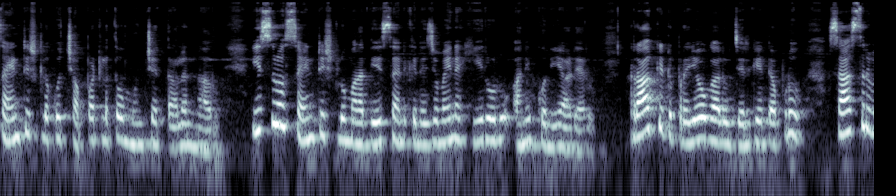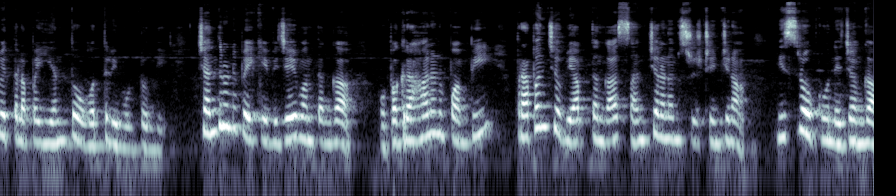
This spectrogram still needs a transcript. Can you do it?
సైంటిస్టులకు చప్పట్లతో ముంచెత్తాలన్నారు. ఇస్రో సైంటిస్టులు మన దేశానికి నిజమైన హీరోలు అని కొనియాడారు. రాకెట్ ప్రయోగాలు జరిగేటప్పుడు శాస్త్రవేత్తలపై ఎంతో ఒత్తిడి ఉంటుంది. చంద్రునిపైకి విజయవంతంగా ఉపగ్రహాలను పంపి ప్రపంచవ్యాప్తంగా సంచలనం సృష్టించిన ఇస్రోకు నిజంగా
